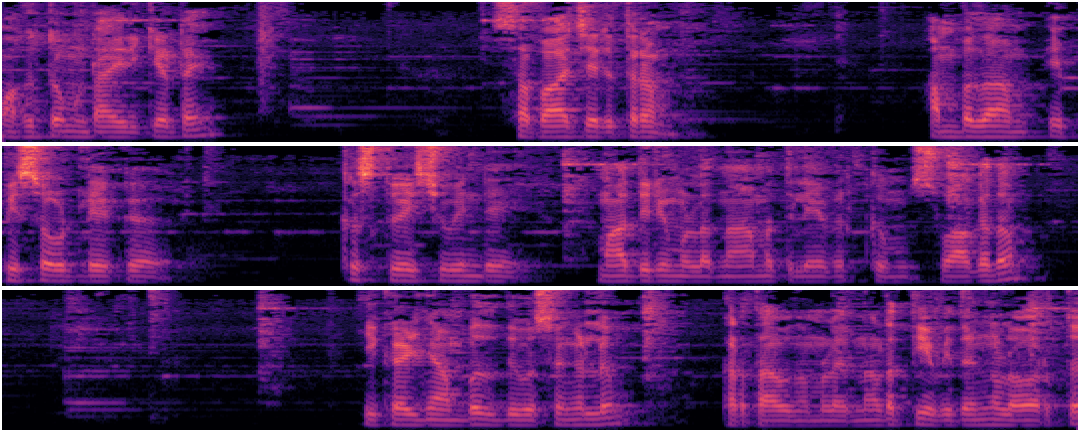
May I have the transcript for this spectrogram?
മഹത്വമുണ്ടായിരിക്കട്ടെ. സഭാചരിത്രം അമ്പതാം എപ്പിസോഡിലേക്ക് ക്രിസ്തു യേശുവിന്റെ മാധുര്യമുള്ള നാമത്തിലേവർക്കും സ്വാഗതം. ഈ കഴിഞ്ഞ അമ്പത് ദിവസങ്ങളിലും കർത്താവ് നമ്മളെ നടത്തിയ വിധങ്ങൾ ഓർത്ത്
